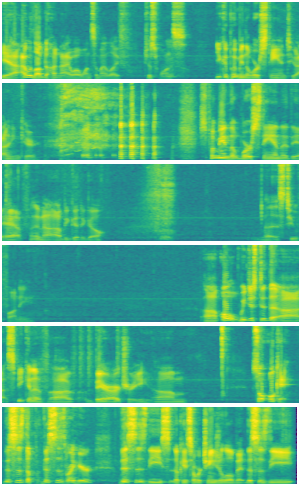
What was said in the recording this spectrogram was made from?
yeah, I would love to hunt in Iowa once in my life. Just once. You can put me in the worst stand, too. I don't even care. Just put me in the worst stand that they have, and I'll be good to go. That is too funny. Um, oh, we just did the. Uh, speaking of uh, bear archery, um, so okay, this is the this is right here. This is the okay. So we're changing a little bit. This is the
